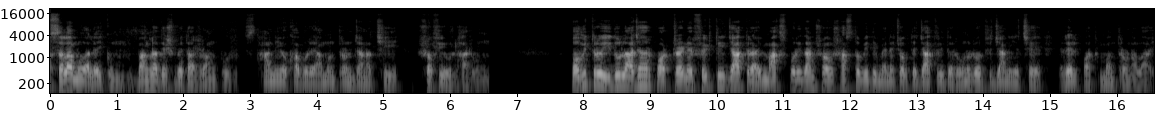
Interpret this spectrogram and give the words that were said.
আসসালামু আলাইকুম, বাংলাদেশ বেতার রংপুর। স্থানীয় খবরে আমন্ত্রণ জানাচ্ছি শফিউল হারুন। পবিত্র ঈদুল আজহার পর ট্রেনের ফিরতি যাত্রায় মাস্ক পরিধান সহ স্বাস্থ্যবিধি মেনে চলতে যাত্রীদের অনুরোধ জানিয়েছে রেলপথ মন্ত্রণালয়।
